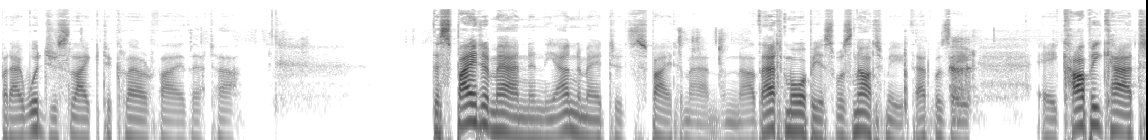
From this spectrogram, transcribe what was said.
but I would just like to clarify that uh, the Spider-Man in the animated Spider-Man, and uh, that Morbius was not me. That was a a copycat,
